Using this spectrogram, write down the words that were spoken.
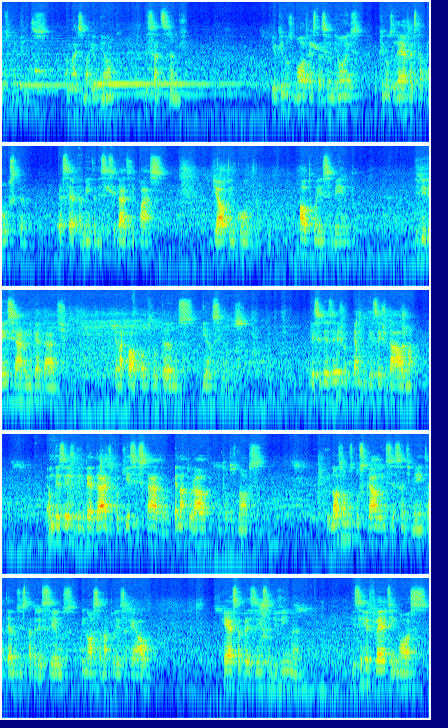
todos bem-vindos a mais uma reunião de satsang. E o que nos move a estas reuniões, o que nos leva a esta busca, é certamente a necessidade de paz, de autoencontro, autoconhecimento, de vivenciar a liberdade pela qual todos lutamos e ansiamos. Esse desejo é um desejo da alma, é um desejo de liberdade, porque esse estado é natural em todos nós. E nós vamos buscá-lo incessantemente até nos estabelecermos em nossa natureza real, que é esta presença divina que se reflete em nós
